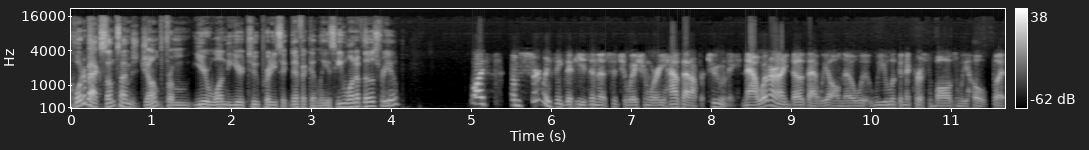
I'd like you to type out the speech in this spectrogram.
quarterbacks sometimes jump from year one to year two pretty significantly. Is he one of those for you? Well, I, am certainly think that he's in a situation where he has that opportunity. Now, whether or not he does that, we all know. We, we look into crystal balls and we hope, but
